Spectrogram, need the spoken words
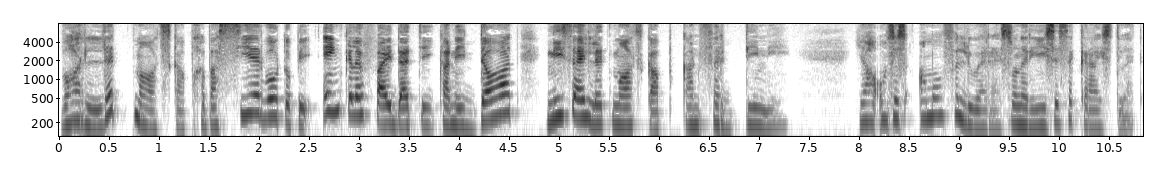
waar lidmaatskap gebaseer word op die enkele feit dat die kandidaat nie sy lidmaatskap kan verdien nie. Ja, ons is almal verlore sonder Jesus se kruisdood.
